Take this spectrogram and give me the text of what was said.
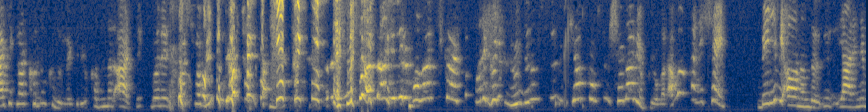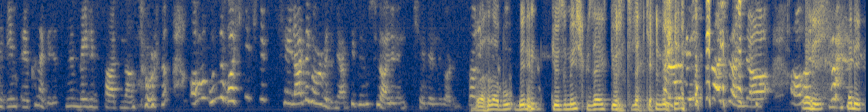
erkekler kadın kılığına giriyor. Kadınlar erkek. Böyle saçma bir gerçekten. sandalyeleri falan çıkartıp böyle garip güldürümsü bir tiyatromsu bir şeyler yapıyorlar. Ama hani şey belli bir anında yani ne bileyim e, kına gecesinin belli bir saatinden sonra ama bunu da başka hiçbir şeylerde görmedim yani. Bir bizim sülalenin şeylerini gördüm. Böyle Valla bu benim gözüme hiç güzel görüntüler gelmedi. ya. Hani, hani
